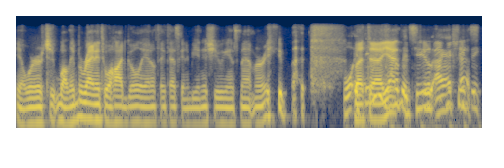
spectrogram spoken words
you know, where well, they ran into a hot goalie. I don't think that's going to be an issue against Matt Murray. but well, but uh, yeah, one of the two, I actually test. think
